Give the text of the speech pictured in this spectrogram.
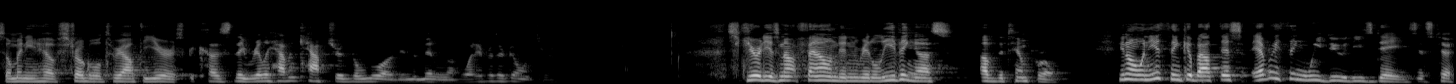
So many have struggled throughout the years because they really haven't captured the Lord in the middle of whatever they're going through. Security is not found in relieving us of the temporal. You know, when you think about this, everything we do these days is to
